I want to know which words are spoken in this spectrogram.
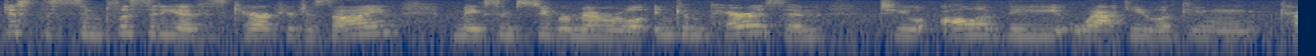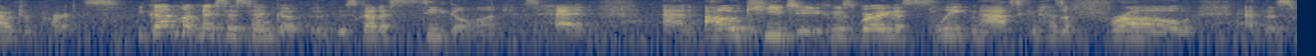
just the simplicity of his character design makes him super memorable in comparison to all of the wacky looking counterparts. You got him up next to Sengoku, who's got a seagull on his head, and Aokiji, who's wearing a sleep mask and has a fro and this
